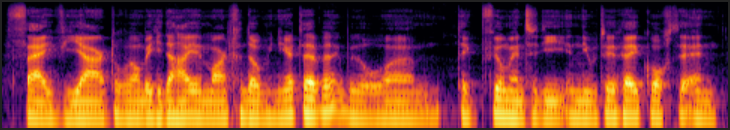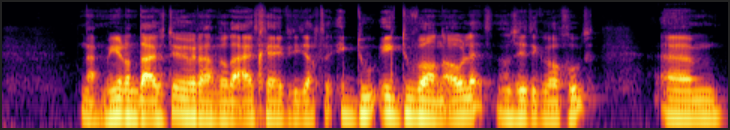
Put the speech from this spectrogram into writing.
vijf jaar toch wel een beetje de high-end markt gedomineerd hebben. Ik bedoel, ik denk veel mensen die een nieuwe tv kochten en nou, meer dan 1000 euro aan wilde uitgeven, die dachten, ik doe, ik doe wel een OLED, dan zit ik wel goed. Um,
